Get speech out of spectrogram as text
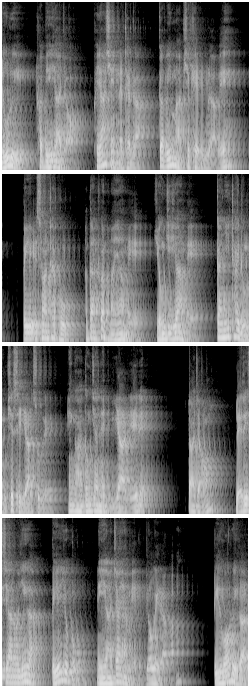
လူးတွေထွက်ပြေးရကြောင်းဖះရှင်လက်ထက်ကကပ်ပြီးမှဖြစ်ခဲ့ဘူးတာပဲ။ပေအစွမ်းထက်ဖို့အတန်ထွက်မှန်ရမယ်ယုံကြည်ရမယ်ကံကြီးထိုက်လို့မဖြစ်စေရဆိုတဲ့အင်္ဂါသုံးချက်နဲ့ညီရတယ်တဲ့။ဒါကြောင့်လေဒီဆရာတော်ကြီးကပရိတ်ရွတ်ပုံနေရာကျရမယ်လို့ပြောခဲ့တာပါ။ ဒီဘောတွေကတော့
